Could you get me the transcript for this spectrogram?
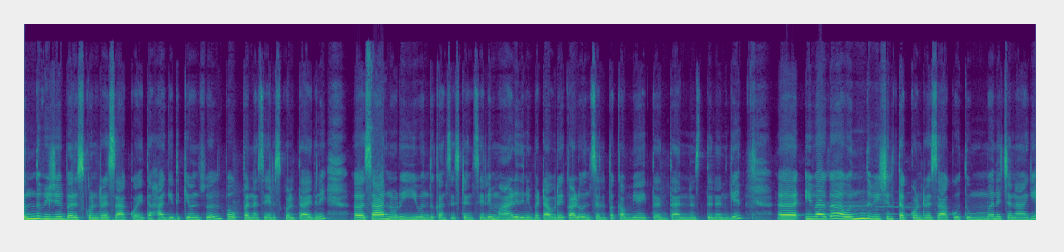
ಒಂದು ವಿಜಿಲ್ ಬರೆಸ್ಕೊಂಡ್ರೆ ಸಾಕು ಆಯಿತಾ? ಹಾಗೆ ಇದಕ್ಕೆ ಒಂದು ಸ್ವಲ್ಪ ಉಪ್ಪನ್ನು ಸೇರಿಸ್ಕೊಳ್ತಾ ಇದ್ದೀನಿ. ಸಾರು ನೋಡಿ ಈ ಒಂದು ಕನ್ಸಿಸ್ಟೆನ್ಸಿಯಲ್ಲಿ ಮಾಡಿದ್ದೀನಿ ಬಟ್ ಅವರೆಕಾಳು ಒಂದು ಸ್ವಲ್ಪ ಕಮ್ಮಿ ಆಯಿತು ಅಂತ ಅನ್ನಿಸ್ತು ನನಗೆ. ಇವಾಗ ಒಂದು ವಿಜಿಲ್ ತಕ್ಕೊಂಡ್ರೆ ಸಾಕು ತುಂಬಾ ಚೆನ್ನಾಗಿ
